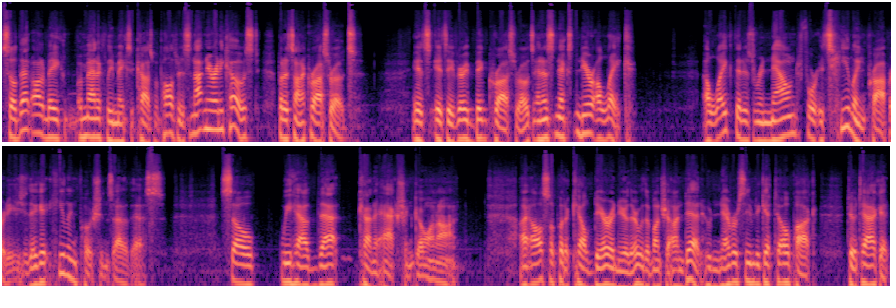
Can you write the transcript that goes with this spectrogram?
So that automatically makes it cosmopolitan. It's not near any coast, but it's on a crossroads. It's it's a very big crossroads, and it's next near a lake a lake that is renowned for its healing properties. They get healing potions out of this. So we have that kind of action going on. I also put a caldera near there with a bunch of undead who never seem to get to Opak to attack it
